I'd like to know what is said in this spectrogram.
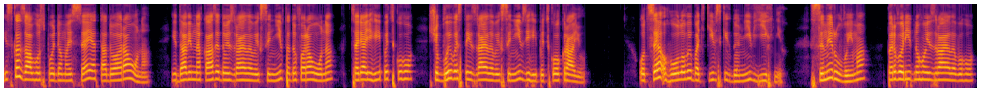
І сказав Господь до Мойсея та до Араона, і дав їм накази до Ізраїлевих синів та до фараона, царя Єгипетського, щоб вивести Ізраїлевих синів з єгипетського краю. Оце голови батьківських домів їхніх, сини Рувима, перворідного Ізраїлевого,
